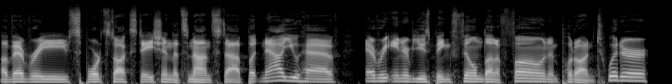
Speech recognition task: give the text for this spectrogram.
of every sports talk station that's nonstop. But now you have every interview is being filmed on a phone and put on Twitter.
